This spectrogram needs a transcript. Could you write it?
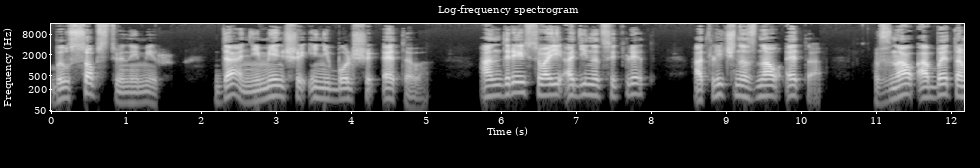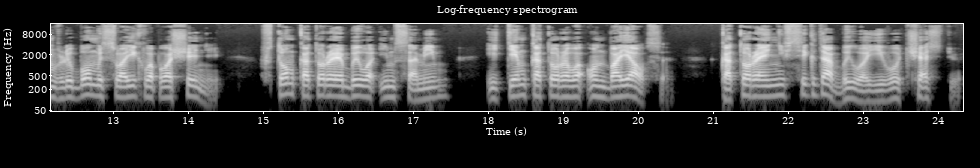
был собственный мир. Да, не меньше и не больше этого. Андрей в свои одиннадцать лет отлично знал это, знал об этом в любом из своих воплощений, в том, которое было им самим, и тем, которого он боялся, которое не всегда было его частью,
